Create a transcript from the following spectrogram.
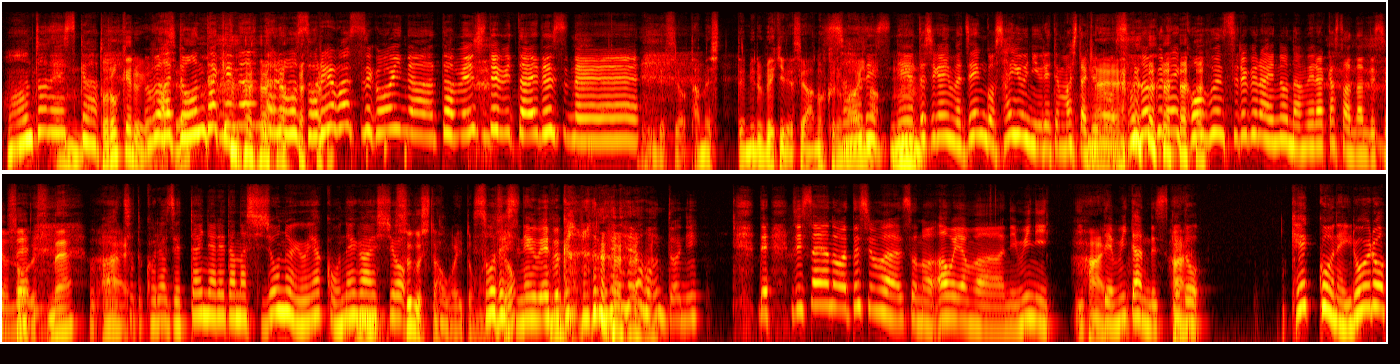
本当ですか？うん、とろけるようわどんだけなんだろう。それはすごいな。試してみたいですね。いいですよ。試してみるべきですよ。あの車は今。そうですね、うん、私が今前後左右に揺れてましたけど、ね、そのぐらい興奮するぐらいの滑らかさなんですよね。そうですね。はい、ちょっとこれは絶対にあれだな。市場の予約お願いしよう。うん、すぐした方がいいと思いますそうですね。ウェブからね。本当に。で実際あの私はその青山に見に行ってみたんですけど。はいはい結構ねいろいろ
